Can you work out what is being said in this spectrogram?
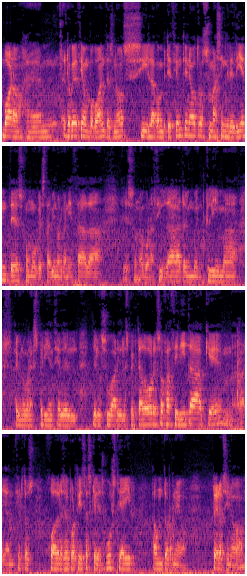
bueno, eh, es lo que decía un poco antes, ¿no? Si la competición tiene otros más ingredientes, como que está bien organizada, es una buena ciudad, hay un buen clima, hay una buena experiencia del, del usuario del espectador, eso facilita que hayan ciertos jugadores deportistas que les guste ir a un torneo. Pero si no,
